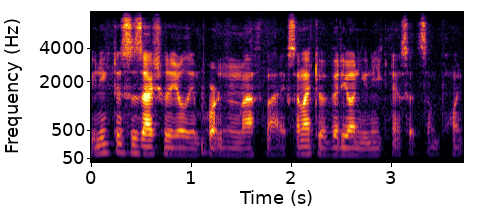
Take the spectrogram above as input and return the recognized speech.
Uniqueness is actually really important in mathematics. I might do a video on uniqueness at some point.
